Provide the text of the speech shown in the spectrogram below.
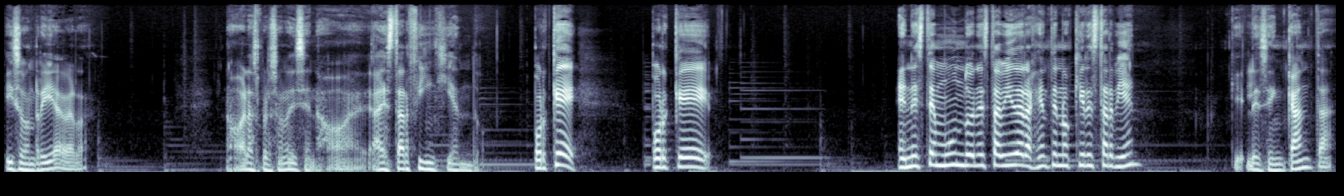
Y sonríe, ¿verdad? No, las personas dicen, no, a estar fingiendo. ¿Por qué? Porque en este mundo, en esta vida, la gente no quiere estar bien. Les encanta,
